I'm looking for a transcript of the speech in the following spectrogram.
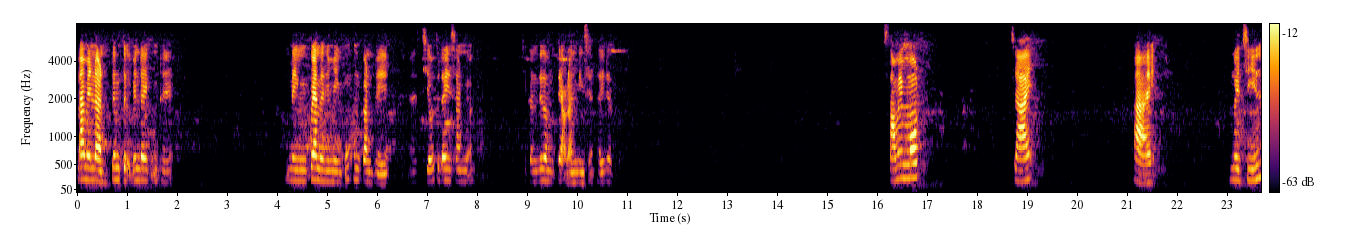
30 lần, tương tự bên đây cũng thế. Mình quen rồi thì mình cũng không cần phải à, chiếu từ đây sang nữa. Chỉ cần đưa một tẹo là mình sẽ thấy được. Sáu mươi mốt. Trái phải. mười chín.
